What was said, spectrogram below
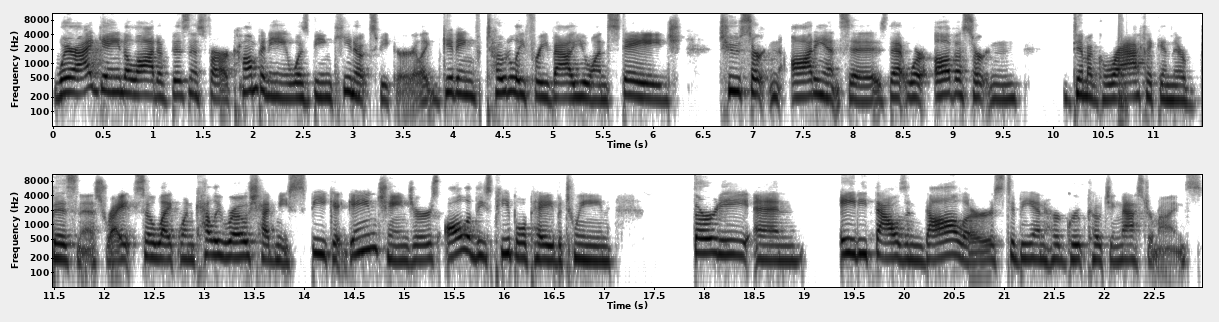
where I gained a lot of business for our company was being keynote speaker, like giving totally free value on stage to certain audiences that were of a certain demographic in their business, right? So like when Kelly Roach had me speak at Game Changers, all of these people pay between 30 and $80,000 to be in her group coaching masterminds.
